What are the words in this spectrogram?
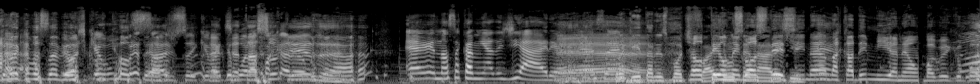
Como é que eu vou saber Eu acho que é um que presságio isso aí que É vai que você demorar tá pra subindo. caramba. É nossa caminhada diária. Pra é- quem tá no Spotify, Não, tem um um negócio desse aqui. na, na academia, né? Um bagulho que o povo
